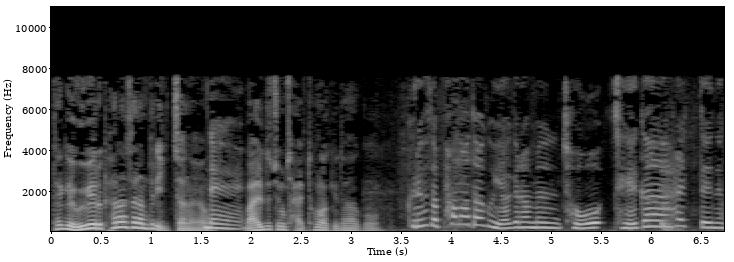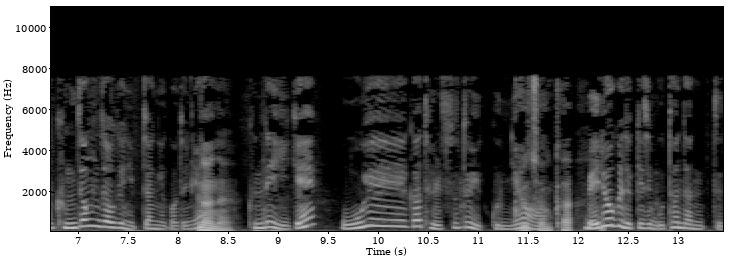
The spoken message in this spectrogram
되게 의외로 편한 사람들이 있잖아요. 네. 말도 좀 잘 통하기도 하고. 그래서 편하다고 이야기를 하면 저, 제가 할 때는 긍정적인 입장이거든요. 네네. 근데 이게 오해가 될 수도 있군요. 그렇죠. 그러니까 매력을 느끼지 못한다는 뜻.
